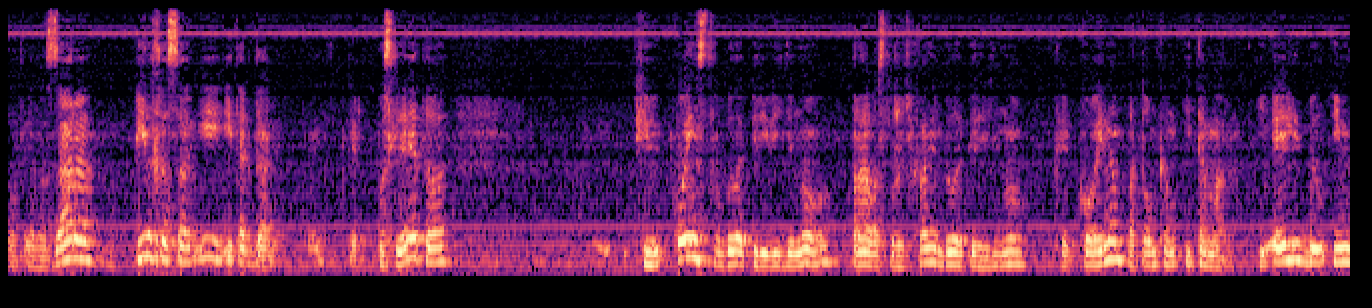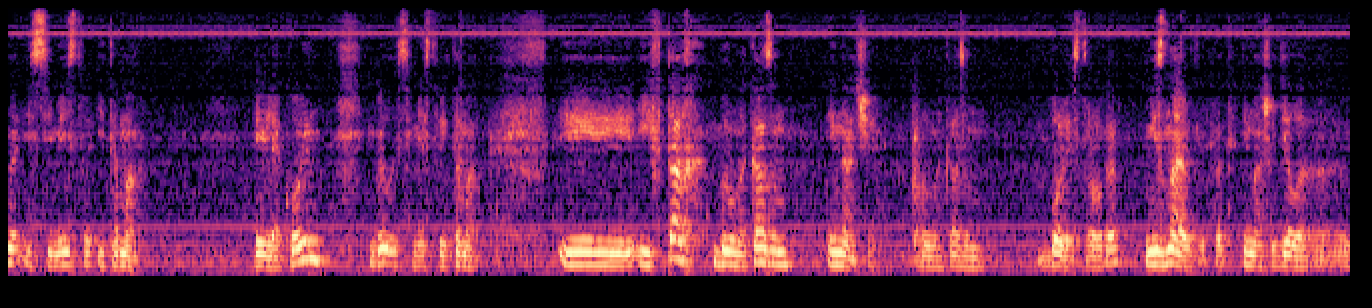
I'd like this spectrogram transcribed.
от Элазара, Пинхаса и, и так далее. После этого коинство было переведено, право служить в храме было переведено к коинам, потомкам Итамара. И Эли был именно из семейства Итамар. Эли Коин был из семейства Итамар. И Ифтах был наказан иначе. Был наказан более строго. Не знаю, как не наше дело э,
